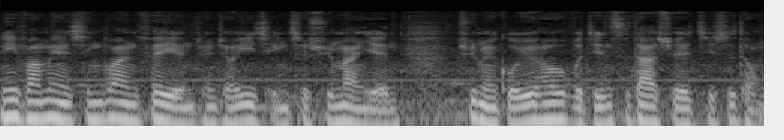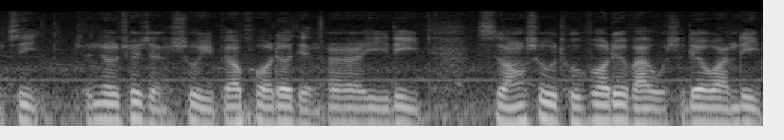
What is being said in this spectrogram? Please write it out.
另一方面，新冠肺炎全球疫情持续蔓延。据美国约翰霍普金斯大学及时统计，全球确诊数已飙破六点二二亿例，死亡数突破六百五十六万例。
